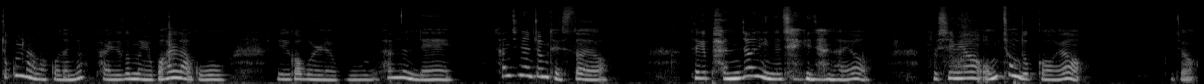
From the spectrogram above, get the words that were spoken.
조금 남았거든요. 다 읽으면 이거 하려고 읽어보려고 샀는데 산 지는 좀 됐어요. 되게 반전이 있는 책이잖아요. 보시면 엄청 두꺼워요. 그죠?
